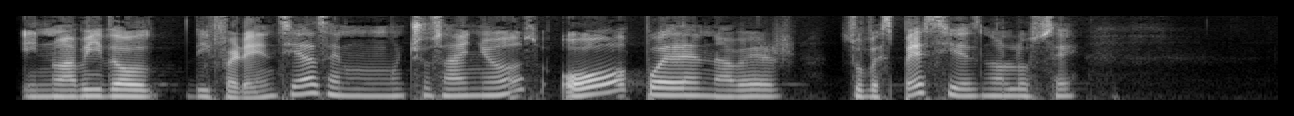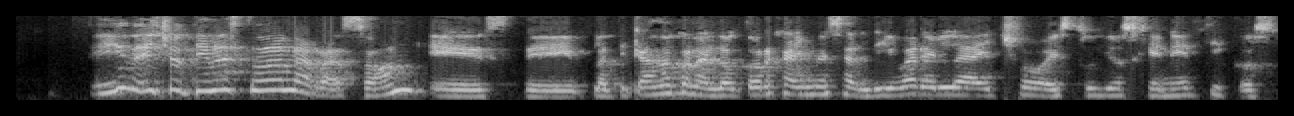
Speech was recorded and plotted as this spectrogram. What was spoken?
y no ha habido diferencias en muchos años o pueden haber subespecies, no lo sé. Sí, de hecho tienes toda la razón. Este, platicando con el doctor Jaime Saldívar, él ha hecho estudios genéticos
